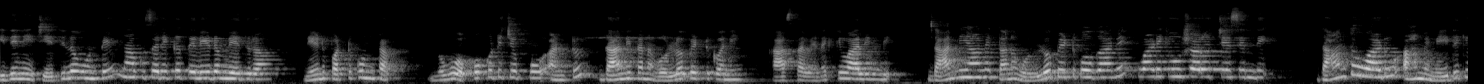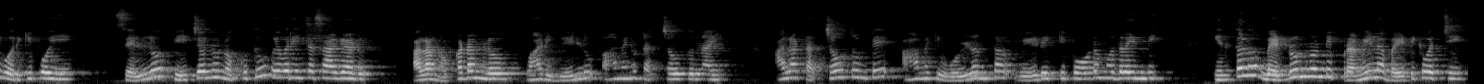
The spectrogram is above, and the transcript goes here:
ఇది నీ చేతిలో ఉంటే నాకు సరిగ్గా తెలియడం లేదురా నేను పట్టుకుంటా. నువ్వు ఒక్కొక్కటి చెప్పు అంటూ దాన్ని తన ఒళ్ళో పెట్టుకొని కాస్త వెనక్కి వాలింది. దాన్ని ఆమె తన ఒళ్ళో పెట్టుకోగానే వాడికి హుషారొచ్చేసింది. దాంతో వాడు ఆమె మీదకి ఒరికిపోయి సెల్లో ఫీచర్ను నొక్కుతూ వివరించసాగాడు. అలా నొక్కడంలో వాడి వేళ్ళు ఆమెను టచ్ అవుతున్నాయి. అలా టచ్ అవుతుంటే ఆమెకి ఒళ్ళంతా వేడెక్కిపోవడం మొదలైంది. ఇంతలో బెడ్రూమ్ నుండి ప్రమీల బయటికి వచ్చి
